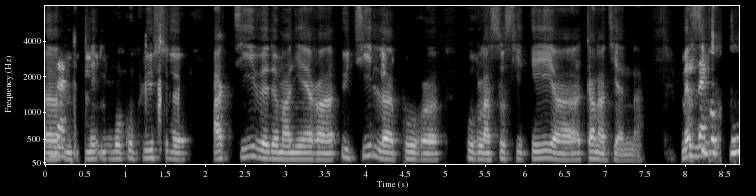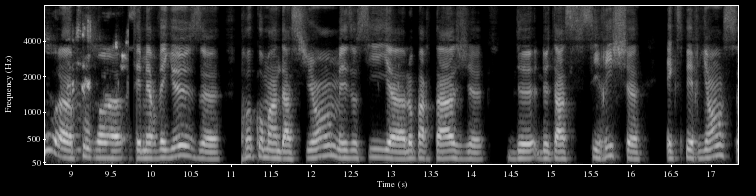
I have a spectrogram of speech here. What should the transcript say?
euh, mais, beaucoup plus active et de manière utile pour, pour la société canadienne. Merci beaucoup pour ces merveilleuses recommandations, mais aussi le partage de, de, ta si riche expérience.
